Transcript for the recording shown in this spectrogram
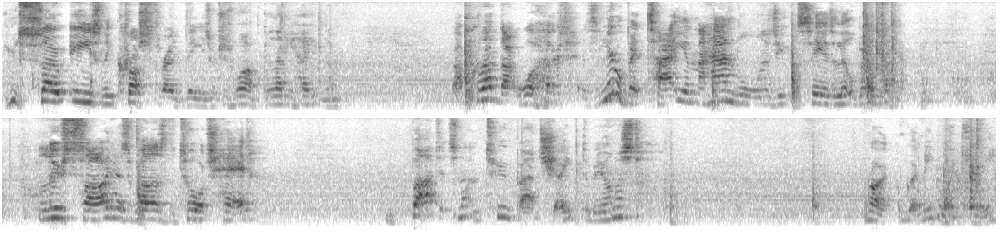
You can so easily cross-thread these, which is why I bloody hate them. I'm glad that worked. It's a little bit tatty and the handle, as you can see, is a little bit on the loose side as well as the torch head but it's not in too bad shape to be honest. Right, I'm going to need my key.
